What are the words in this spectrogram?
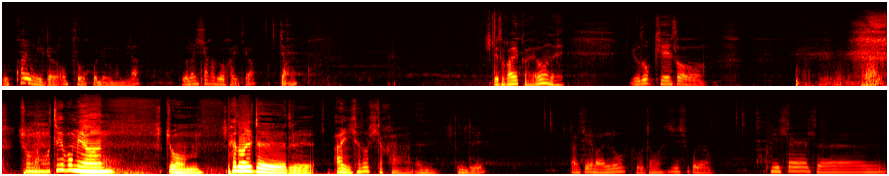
녹화용 일단은 오프로 바꿔주는 겁니다. 그러면 시작하도록 할게요. 확정. 계속 할까요? 네. 요렇게 해서 좀 어떻게 보면 좀 패드월드를 아니 새로 시작하는 분들 일단 게임 말로 교정을 해주시고요. 프리셋은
